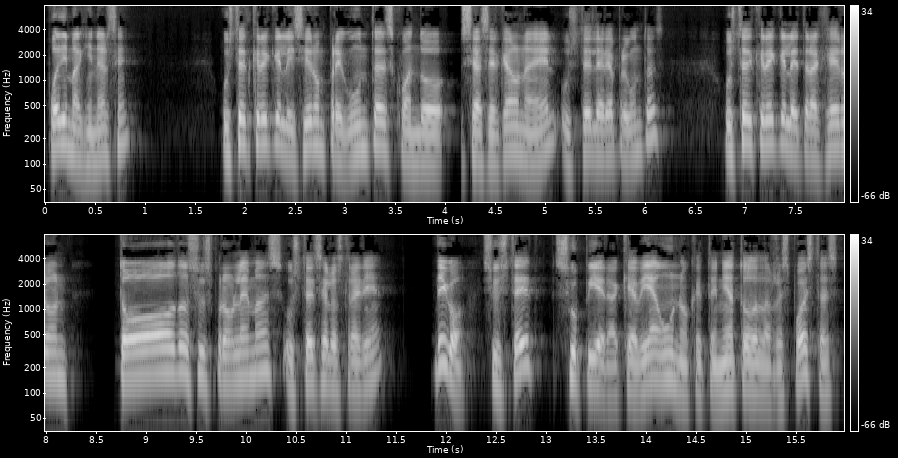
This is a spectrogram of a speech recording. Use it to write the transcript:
¿Puede imaginarse? ¿Usted cree que le hicieron preguntas cuando se acercaron a él? ¿Usted le haría preguntas? ¿Usted cree que le trajeron todos sus problemas, ¿usted se los traería? Digo, si usted supiera que había uno que tenía todas las respuestas,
